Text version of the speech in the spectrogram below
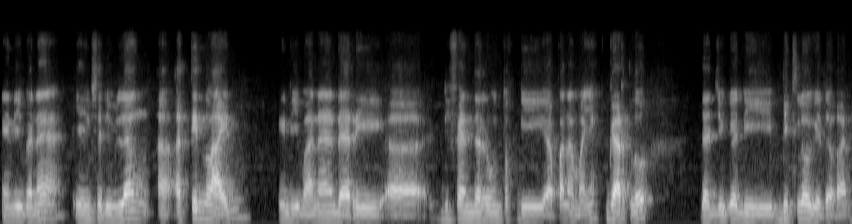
yang di mana yang bisa dibilang uh, a thin line yang di mana dari uh, defender untuk di apa namanya guard lo dan juga di big lo gitu kan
